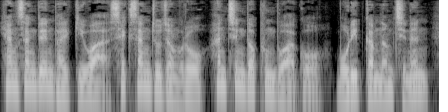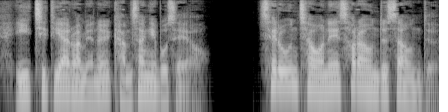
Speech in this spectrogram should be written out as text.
향상된 밝기와 색상 조정으로 한층 더 풍부하고 몰입감 넘치는 HDR 화면을 감상해보세요. 새로운 차원의 서라운드 사운드,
